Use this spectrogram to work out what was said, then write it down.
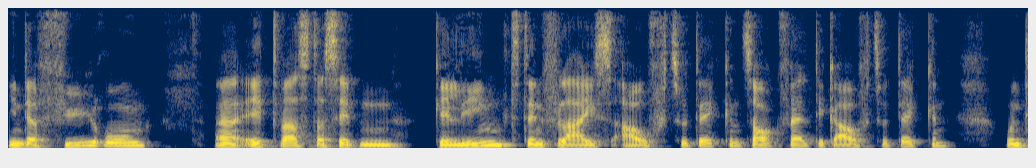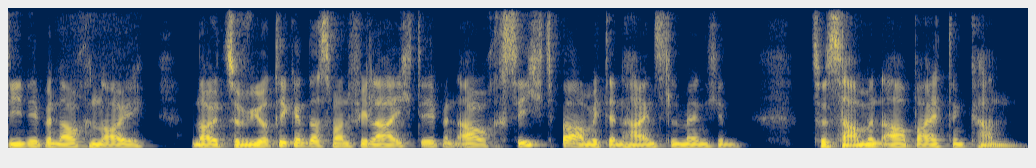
in der Führung äh, etwas, das eben gelingt, den Fleiß aufzudecken, sorgfältig aufzudecken und ihn eben auch neu, neu zu würdigen, dass man vielleicht eben auch sichtbar mit den Heinzelmännchen zusammenarbeiten kann.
